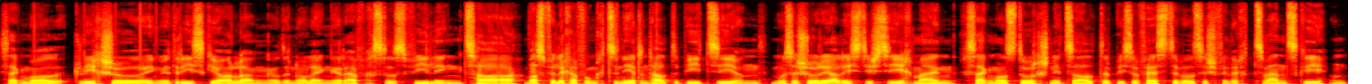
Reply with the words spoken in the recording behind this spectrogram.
Sag mal, gleich schon irgendwie 30 Jahre lang oder noch länger einfach so das Feeling zu haben, was vielleicht auch funktioniert und halt dabei zu sein und muss ja schon realistisch sein. Ich meine, ich sag mal, das Durchschnittsalter bei so Festivals ist vielleicht 20 und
